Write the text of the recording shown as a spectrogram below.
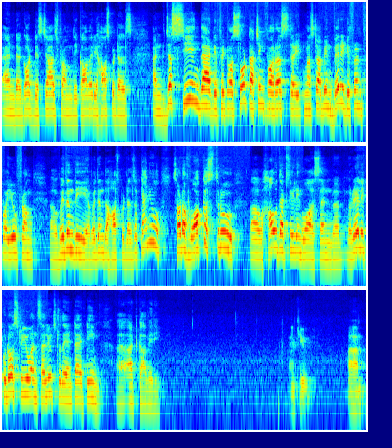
and got discharged from the Kauvery hospitals. And just seeing that, if it was so touching for us, it must have been very different for you from uh, within the uh, within the hospital. So can you sort of walk us through uh, how that feeling was? And really kudos to you and salutes to the entire team at Kauvery. Thank you. Um,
